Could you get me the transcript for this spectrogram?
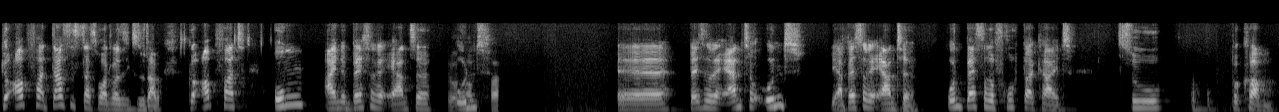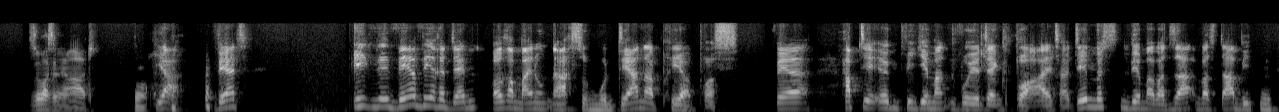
geopfert, das ist das Wort, was ich gesucht habe. Geopfert, um eine bessere Ernte Geopfert. und äh, bessere Ernte und ja, bessere Ernte und bessere Fruchtbarkeit zu bekommen. Sowas in der Art. So. Ja, wer, wer wäre denn eurer Meinung nach so ein moderner Priapos? Wer, habt ihr irgendwie jemanden, wo ihr denkt, boah, Alter, dem müssten wir mal was, was darbieten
